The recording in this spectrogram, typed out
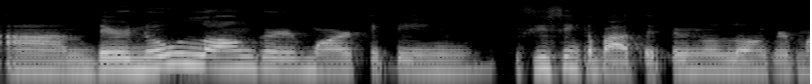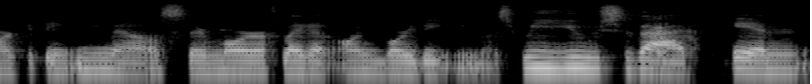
um, they're no longer marketing if you think about it they're no longer marketing emails. They're more of like an onboarding emails. We use that in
